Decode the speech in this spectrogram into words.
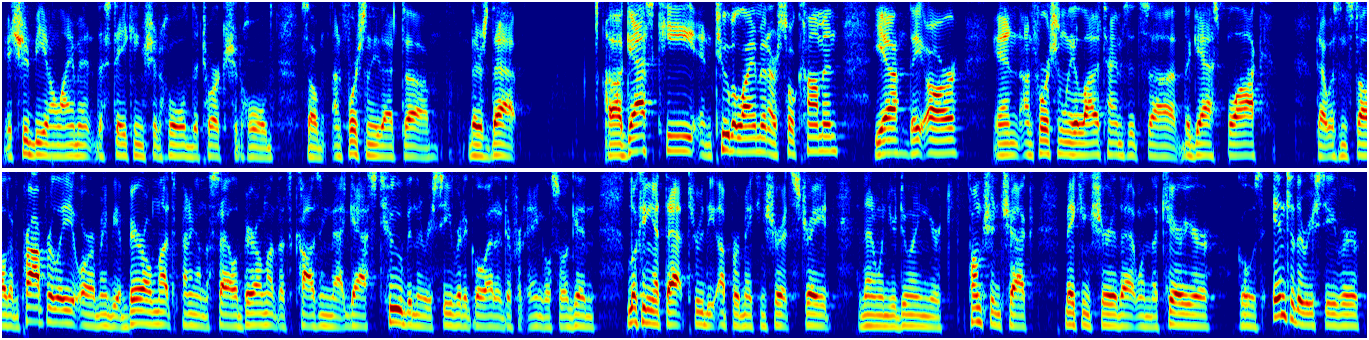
it should be in alignment. The staking should hold, the torque should hold. So unfortunately, that uh, there's that. Uh, gas key and tube alignment are so common. Yeah, they are. And unfortunately, a lot of times it's uh, the gas block that was installed improperly, or maybe a barrel nut, depending on the style of barrel nut, that's causing that gas tube in the receiver to go at a different angle. So, again, looking at that through the upper, making sure it's straight, and then when you're doing your function check, making sure that when the carrier goes into the receiver,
